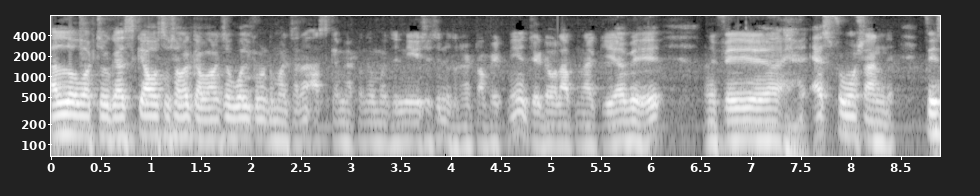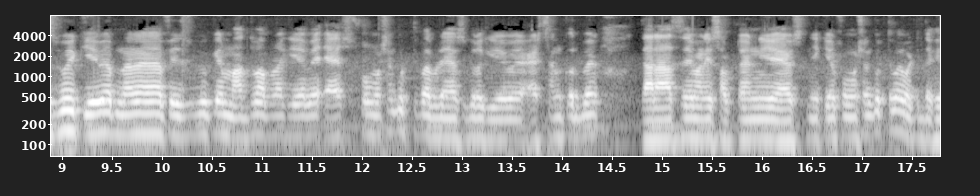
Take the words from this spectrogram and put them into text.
হ্যালো হোয়াটসঅ্যাপ গাইস কি অবস্থা সবাই কেমন আছে ওয়েলকাম টু মাই চ্যানেল আজকে আমি আপনাদের মাঝে নিয়ে এসেছি নতুন একটা টপিক নিয়ে যেটা হলো আপনারা কীভাবে মানে অ্যাস প্রমোশন ফেসবুকে কীভাবে আপনারা ফেসবুকের মাধ্যমে আপনারা কীভাবে অ্যাস প্রমোশন করতে পারবেন অ্যাপসগুলো কীভাবে অ্যাডসান করবেন যারা আছে মানে সফটওয়্যার নিয়ে অ্যাপস নিয়ে কীভাবে প্রমোশন করতে পারবেন ওটা দেখে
